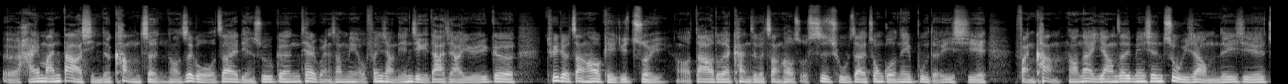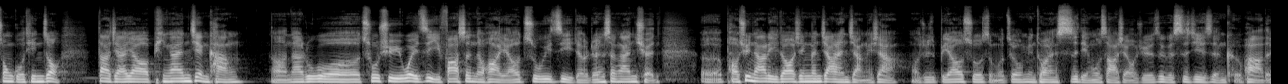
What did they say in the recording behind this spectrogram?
呃还蛮大型的抗争哦，这个我在脸书跟 Telegram 上面有分享链接给大家，有一个 Twitter 账号可以去追哦。大家都在看这个账号所释出在中国内部的一些反抗。好，那一样在这边先祝一下我们的一些中国听众，大家要平安健康。啊，那如果出去为自己发声的话，也要注意自己的人身安全。呃，跑去哪里都要先跟家人讲一下啊，就是不要说什么最后面突然失联或撒小。我觉得这个世界是很可怕的。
